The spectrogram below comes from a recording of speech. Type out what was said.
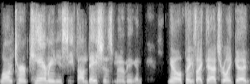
long-term camera and you see foundations moving and you know things like that. It's really good.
